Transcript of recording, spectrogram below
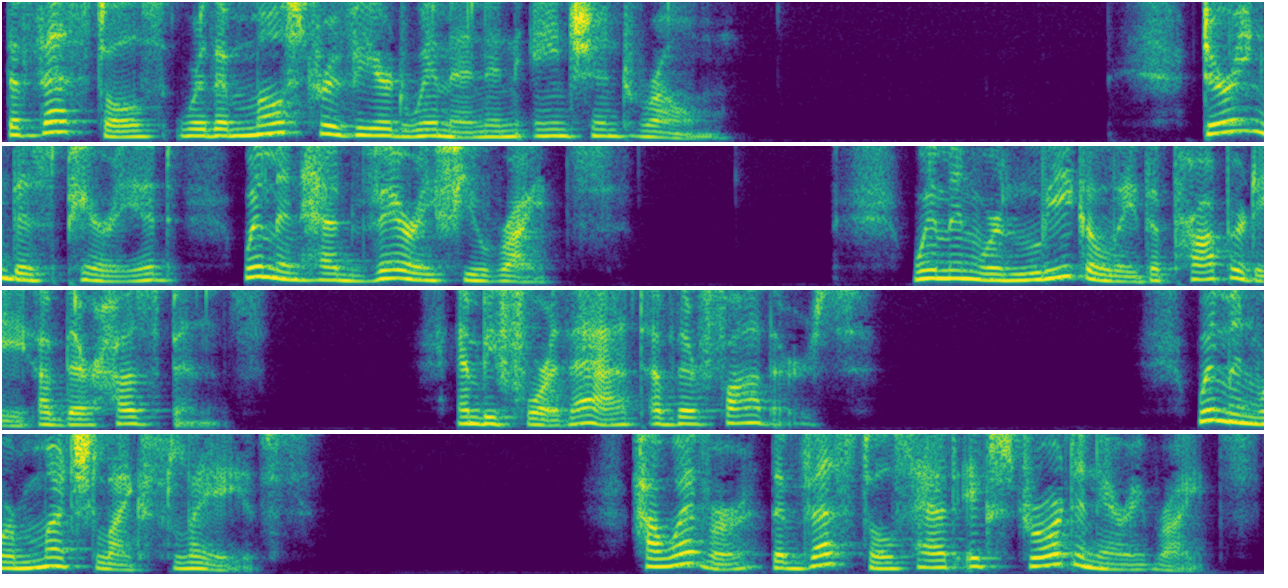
The Vestals were the most revered women in ancient Rome. During this period, women had very few rights. Women were legally the property of their husbands, and before that, of their fathers. Women were much like slaves. However, the Vestals had extraordinary rights,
